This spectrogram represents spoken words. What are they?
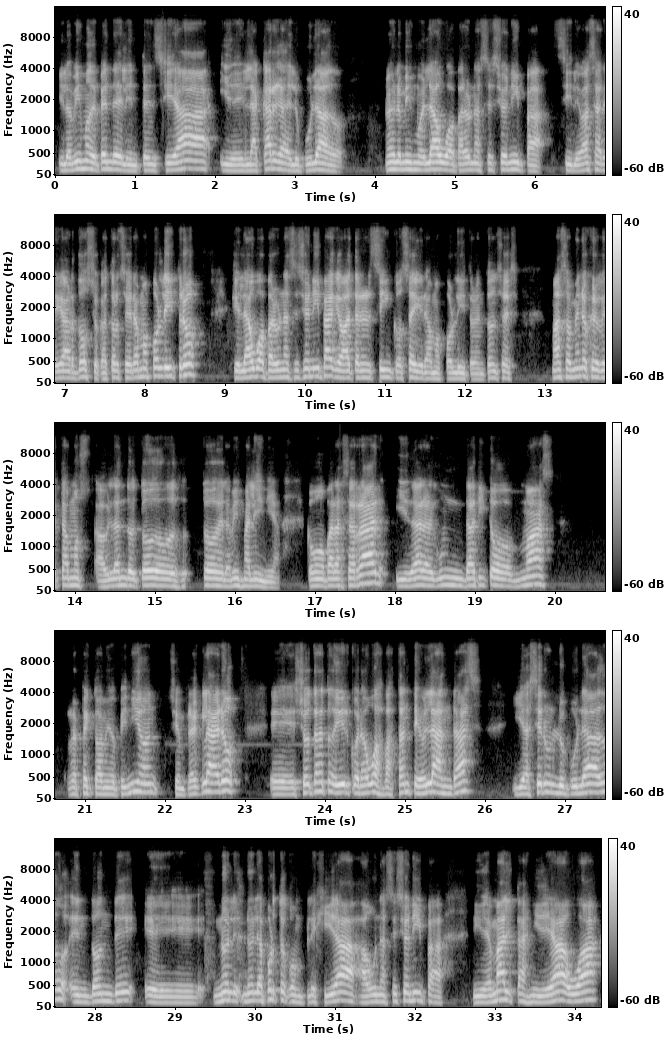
Y lo mismo depende de la intensidad y de la carga del lupulado no es lo mismo el agua para una sesión IPA si le vas a agregar 12 o 14 gramos por litro que el agua para una sesión IPA que va a tener 5 o 6 gramos por litro. Entonces, más o menos creo que estamos hablando todos, todos de la misma línea. Como para cerrar y dar algún datito más respecto a mi opinión, siempre aclaro, eh, yo trato de ir con aguas bastante blandas y hacer un lupulado en donde eh, no, le, no, le, aporto complejidad a una sesión IPA ni de maltas, ni de agua,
